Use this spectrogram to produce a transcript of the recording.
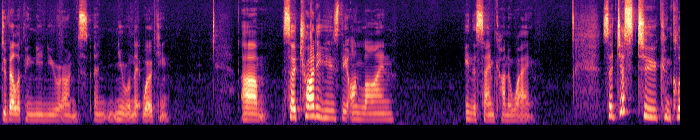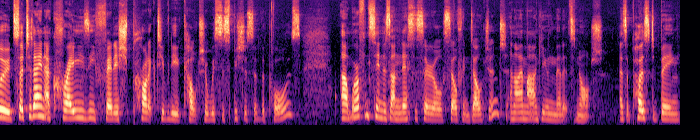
developing new neurons and neural networking. Um, so try to use the online in the same kind of way. So, just to conclude, so today in our crazy fetish productivity culture, we're suspicious of the pause. Um, we're often seen as unnecessary or self indulgent, and I'm arguing that it's not, as opposed to being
